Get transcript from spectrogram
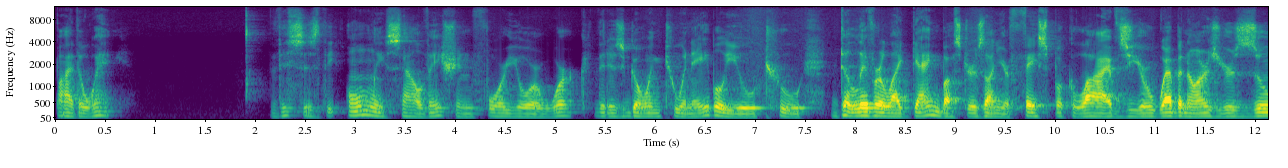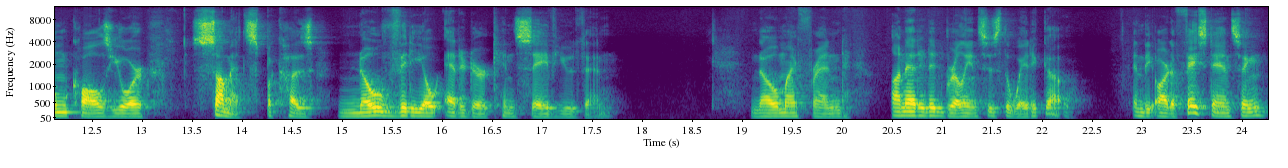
By the way, this is the only salvation for your work that is going to enable you to deliver like gangbusters on your Facebook Lives, your webinars, your Zoom calls, your summits, because no video editor can save you then. No, my friend, unedited brilliance is the way to go. And the art of face dancing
